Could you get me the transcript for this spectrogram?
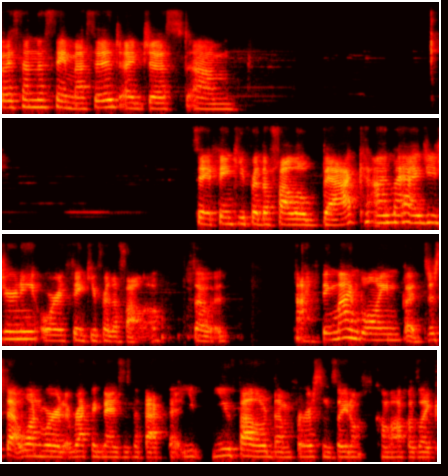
So I send the same message. I just um, say thank you for the follow back on my IG journey or thank you for the follow. So it's nothing mind blowing, but just that one word recognizes the fact that you you followed them first, and so you don't come off as like,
